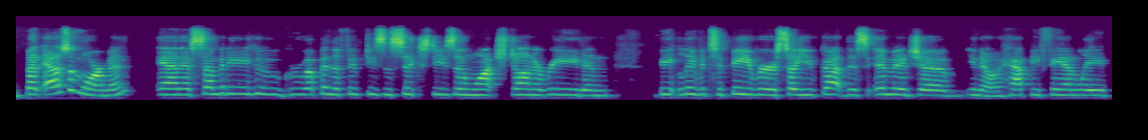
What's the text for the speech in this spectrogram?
but as a Mormon, and as somebody who grew up in the 50s and 60s and watched Donna Reed and be, Leave It to Beaver, so you've got this image of, you know, happy family,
